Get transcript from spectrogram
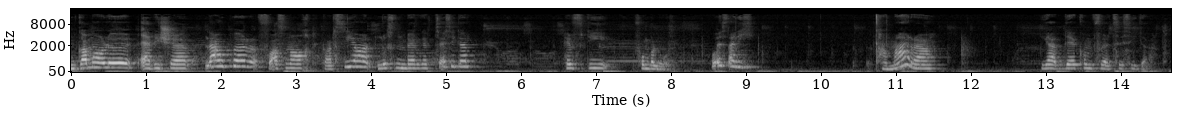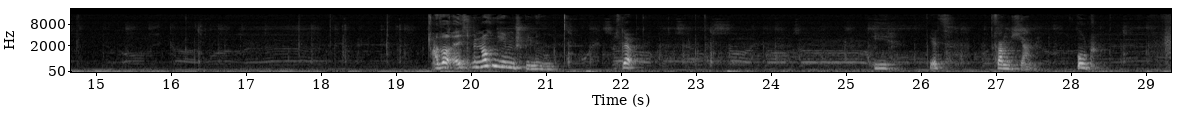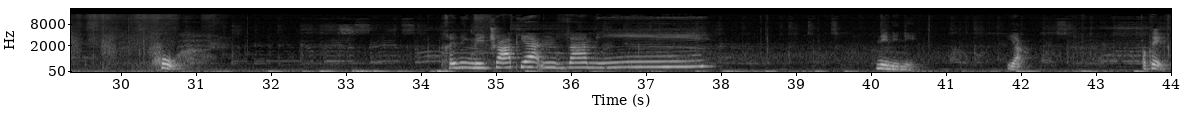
Gamale, Ebischer, Lauper, Fasnacht, Garcia, Lustenberger, Zessiger, Hefti von Ballon. Wo ist eigentlich Kamara? Ja, der kommt für Cecilia. Aber ich bin noch nie im Spiel. Ich glaube. Jetzt fange ich an. Gut. Puh. Training mit Chapiaten Sami. Nee, nee, nee. Ja. Okay.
